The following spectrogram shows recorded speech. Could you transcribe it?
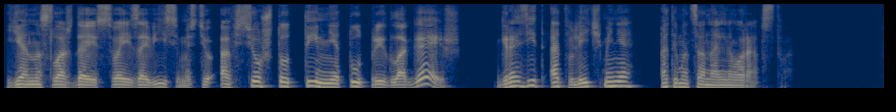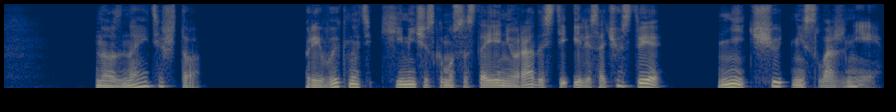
Я наслаждаюсь своей зависимостью, а все, что ты мне тут предлагаешь, грозит отвлечь меня от эмоционального рабства. Но знаете что? Привыкнуть к химическому состоянию радости или сочувствия ничуть не сложнее.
